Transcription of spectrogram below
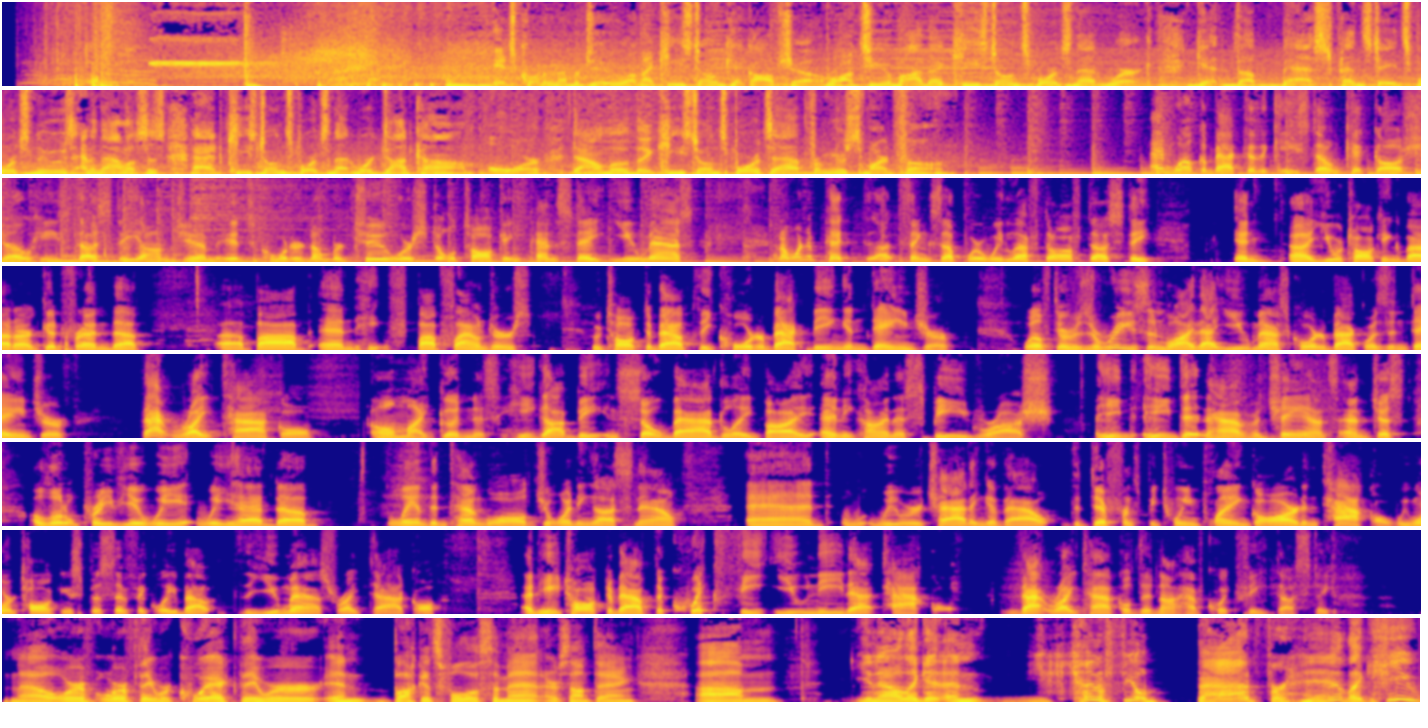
It's quarter number two on the Keystone Kickoff Show, brought to you by the Keystone Sports Network. Get the best Penn State sports news and analysis at KeystonesportsNetwork.com or download the Keystone Sports app from your smartphone. And welcome back to the Keystone Kickoff Show. He's Dusty. I'm Jim. It's quarter number two. We're still talking Penn State UMass. And I want to pick uh, things up where we left off, Dusty. And uh, you were talking about our good friend uh, uh Bob and he, Bob Flounders, who talked about the quarterback being in danger. Well, if there was a reason why that UMass quarterback was in danger, that right tackle oh my goodness, he got beaten so badly by any kind of speed rush. He he didn't have a chance. And just a little preview, we we had uh, Landon Tengwall joining us now, and we were chatting about the difference between playing guard and tackle. We weren't talking specifically about the UMass right tackle, and he talked about the quick feet you need at tackle. That right tackle did not have quick feet, Dusty. No, or if or if they were quick, they were in buckets full of cement or something. Um, you know, like it, and you kind of feel bad for him. Like he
